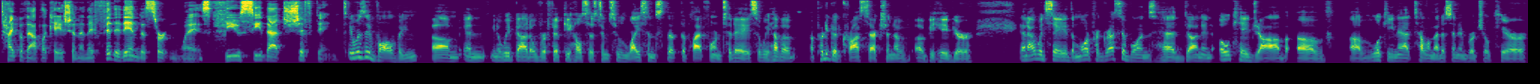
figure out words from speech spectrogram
type of application and they fit it into certain ways. Do you see that shifting? It was evolving. Um, and, you know, we've got over 50 health systems who license the, the platform today. So we have a, a pretty good cross section of, of behavior. And I would say the more progressive ones had done an okay job of, of looking at telemedicine and virtual care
